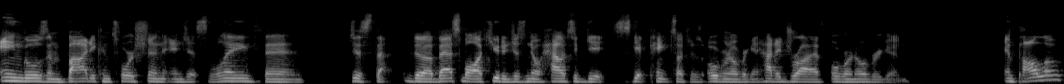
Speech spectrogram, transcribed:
angles and body contortion and just length and just the, the basketball IQ to just know how to get get paint touches over and over again, how to drive over and over again. And Paolo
